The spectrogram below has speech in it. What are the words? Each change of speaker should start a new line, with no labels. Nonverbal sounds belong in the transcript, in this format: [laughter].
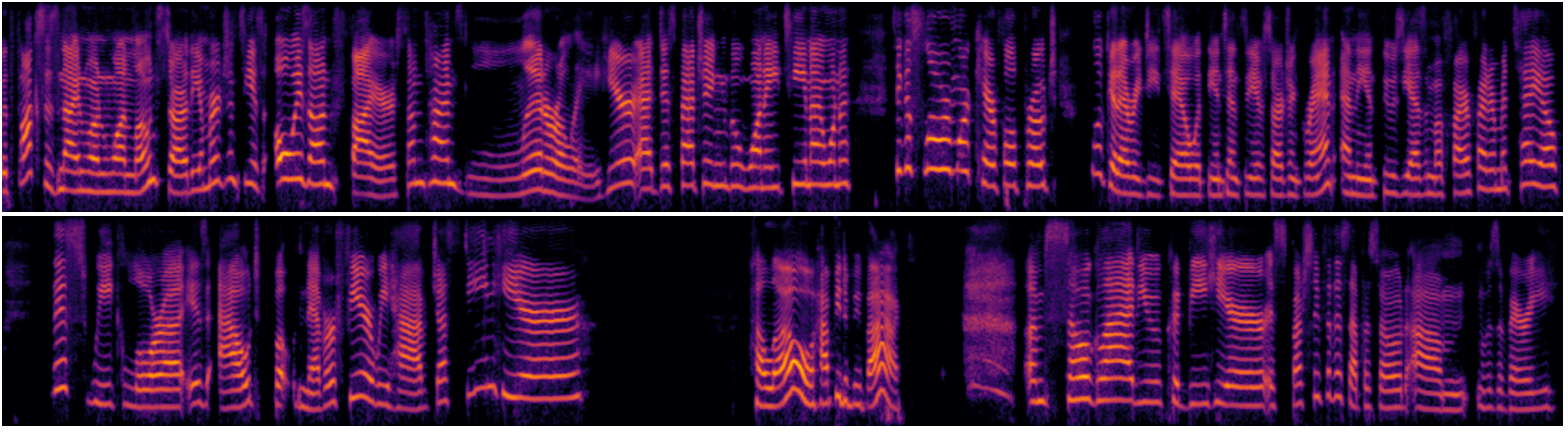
With Fox's 911 Lone Star, the emergency is always on fire, sometimes literally. Here at Dispatching the 118, I want to take a slower, more careful approach. Look at every detail with the intensity of Sergeant Grant and the enthusiasm of firefighter Mateo. This week, Laura is out, but never fear, we have Justine here.
Hello, happy to be back.
I'm so glad you could be here, especially for this episode. Um, it was a very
